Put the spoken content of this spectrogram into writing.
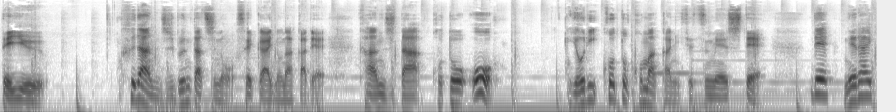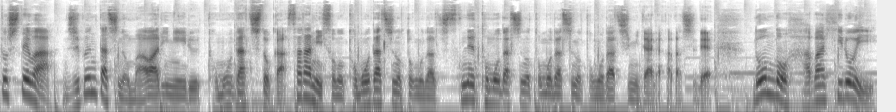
ていう普段自分たちの世界の中で感じたことをより事細かに説明して、で、狙いとしては自分たちの周りにいる友達とか、さらにその友達の友達ですね、友達の友達の友達みたいな形で、どんどん幅広い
